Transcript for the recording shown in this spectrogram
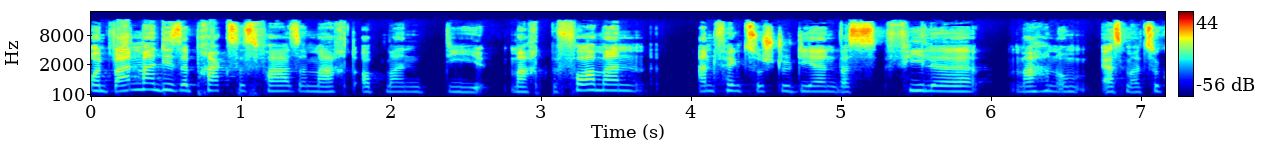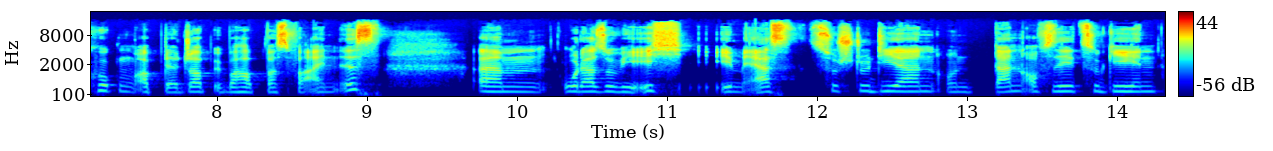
Und wann man diese Praxisphase macht, ob man die macht, bevor man anfängt zu studieren, was viele machen, um erstmal zu gucken, ob der Job überhaupt was für einen ist. Ähm, oder so wie ich, eben erst zu studieren und dann auf See zu gehen,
